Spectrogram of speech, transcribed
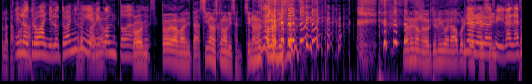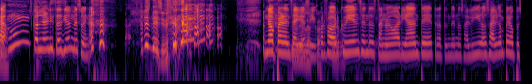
plataformas. El otro año, el otro año El se otro viene año con toda, Con toda manita. Si no nos colonizan. Si no nos colonizan. sí. No, no, no, mejor yo no digo nada porque No, no, no, sí. sí, la NASA. No. mm, colonización me suena. Tres veces. No, pero en serio, sí. Por favor, cuídense de esta nueva variante, traten de no salir o salgan, pero pues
